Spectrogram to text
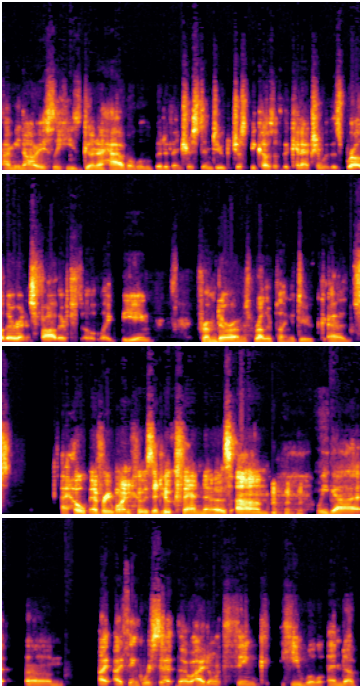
I mean, obviously he's going to have a little bit of interest in Duke just because of the connection with his brother and his father still like being from Durham, his brother playing at Duke adds I hope everyone who's a Duke fan knows. Um, we got. Um, I, I think we're set though. I don't think he will end up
